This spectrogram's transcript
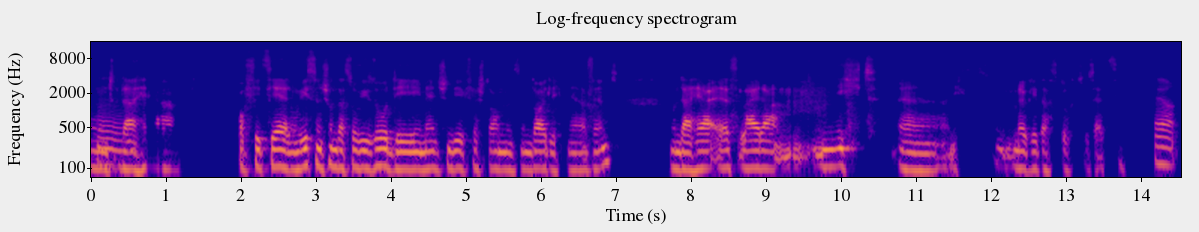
Und mhm. daher offiziell und wissen schon, dass sowieso die Menschen, die verstorben sind, deutlich mehr sind. Und daher ist leider nicht, äh, nicht möglich, das durchzusetzen. Ja.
